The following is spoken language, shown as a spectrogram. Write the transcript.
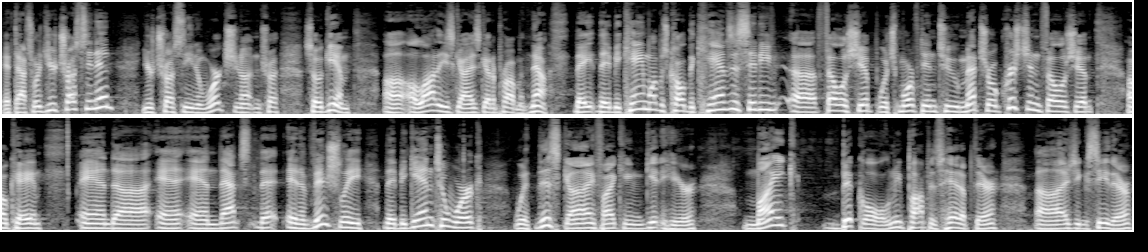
if that's what you're trusting in, you're trusting in works. You're not in trust. So again, uh, a lot of these guys got a problem. Now they they became what was called the Kansas City uh, Fellowship, which morphed into Metro Christian Fellowship. Okay, and uh, and and that's that. And eventually they began to work with this guy. If I can get here, Mike Bickle. Let me pop his head up there, uh, as you can see there.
